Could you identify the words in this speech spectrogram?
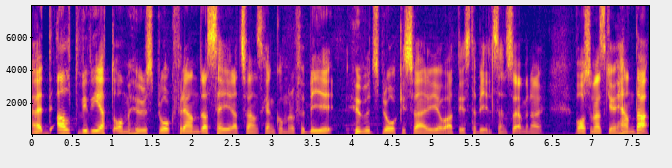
Eh, Allt vi vet om hur språk förändras säger att svenskan kommer att förbli huvudspråk i Sverige och att det är stabilt. Sen så jag menar, vad som helst kan ju hända.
